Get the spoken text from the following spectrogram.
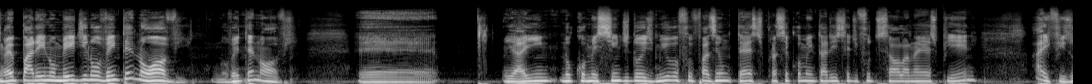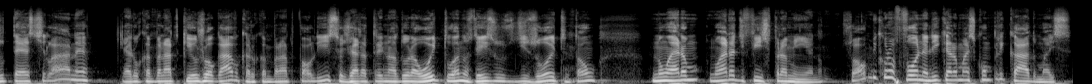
Aí eu parei no meio de 99. 99. É, e aí, no comecinho de 2000, eu fui fazer um teste para ser comentarista de futsal lá na ESPN. Aí fiz o teste lá, né? Era o campeonato que eu jogava, que era o Campeonato Paulista. Eu já era treinador há oito anos, desde os 18. Então, não era, não era difícil para mim. Era só o microfone ali que era mais complicado, mas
